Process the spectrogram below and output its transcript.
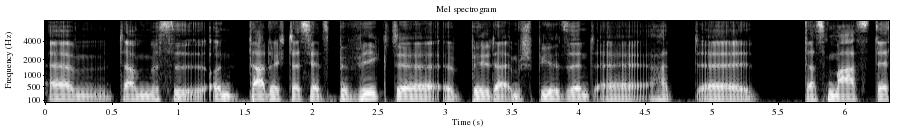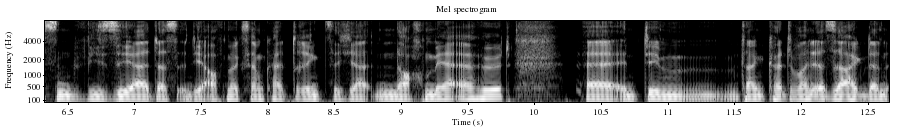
Ähm, da müsse, und dadurch, dass jetzt bewegte äh, Bilder im Spiel sind, äh, hat äh, das Maß dessen, wie sehr das in die Aufmerksamkeit dringt, sich ja noch mehr erhöht äh, in dem, dann könnte man ja sagen, dann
